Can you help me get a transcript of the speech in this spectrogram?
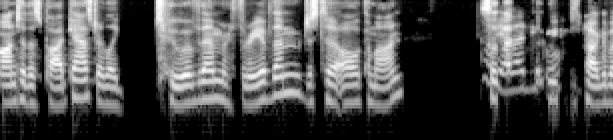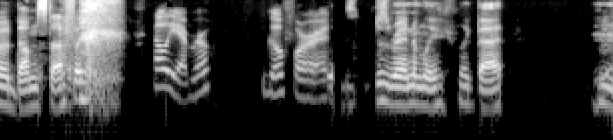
come onto this podcast, or like two of them or three of them, just to all come on. So yeah, that'd be we can just talk about dumb stuff, Hell yeah, bro. Go for it. just randomly like that. Hmm.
